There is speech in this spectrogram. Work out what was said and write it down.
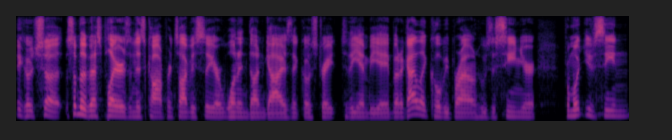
Hey, Coach. Uh, some of the best players in this conference, obviously, are one and done guys that go straight to the NBA. But a guy like Kobe Brown, who's a senior, From what you've seen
